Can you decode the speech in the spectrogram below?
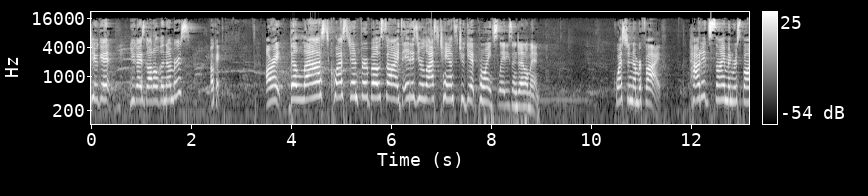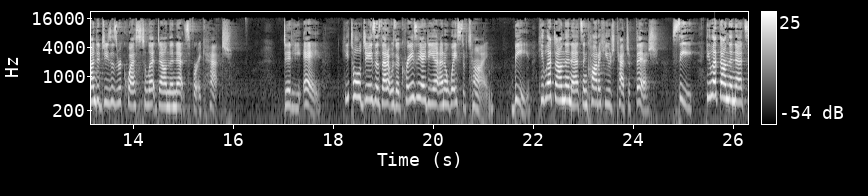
you get, you guys got all the numbers? Okay. All right, the last question for both sides. It is your last chance to get points, ladies and gentlemen. Question number five How did Simon respond to Jesus' request to let down the nets for a catch? Did he A. He told Jesus that it was a crazy idea and a waste of time. B. He let down the nets and caught a huge catch of fish. C. He let down the nets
